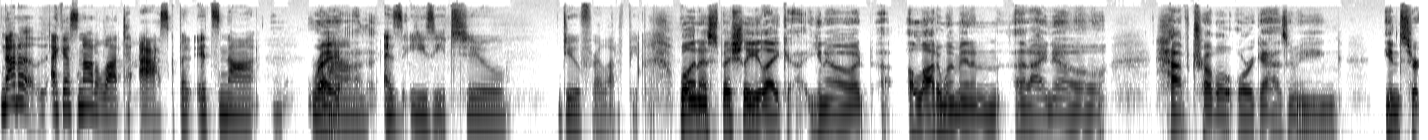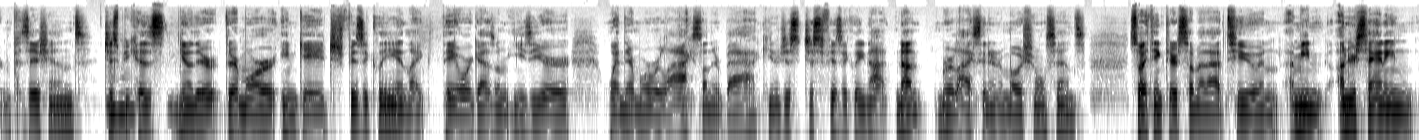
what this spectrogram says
Not a, I guess, not a lot to ask, but it's not right. um, as easy to do for a lot of people. Well, and especially like you know, a, a lot of women that I know have trouble orgasming in certain positions just mm-hmm. because you know they're they're more engaged physically and like they orgasm easier when they're more relaxed on their back you know just just physically not not relaxed in an emotional sense so i think there's some of that too and i mean understanding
